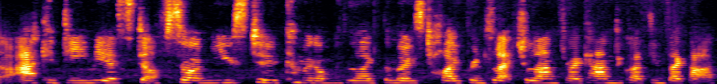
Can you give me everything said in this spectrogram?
academia stuff, so I'm used to coming up with like the most hyper intellectual answer I can to questions like that.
